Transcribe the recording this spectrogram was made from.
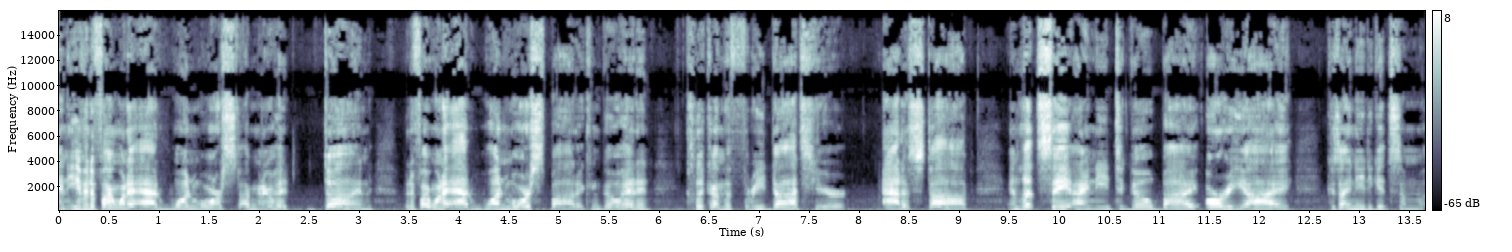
And even if I want to add one more, I'm going to go ahead done. But if I want to add one more spot, I can go ahead and click on the three dots here, add a stop. And let's say I need to go buy REI because I need to get some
